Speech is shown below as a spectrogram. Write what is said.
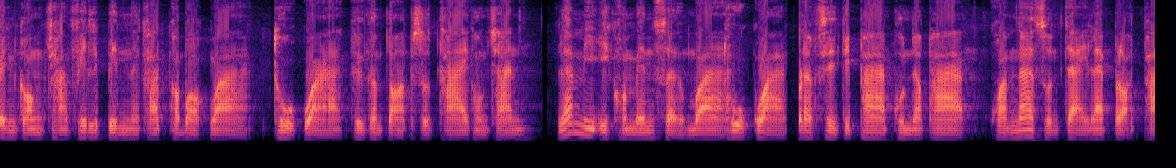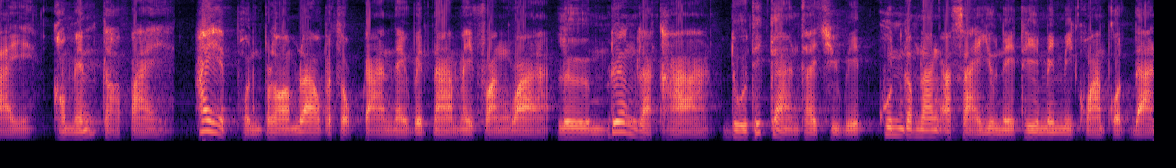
เป็นกองชาวฟิลิปปินส์นะครับเขาบอกว่าถูกกว่าคือคำตอบสุดท้ายของฉัน และมีอีกคอมเมนต์เสริมว่า ถูกกว่าประสิทธิภาพคุณภาพ ความน่าสนใจและปลอดภัย คอมเมนต์ต่อไป ให้เหตุผลพร้อมเล่าประสบการณ์ในเวียดนามให้ฟังว่า ลืมเรื่องราคา ดูที่การใช้ชีวิต คุณกำลังอาศัยอยู่ในที่ไม่มีความกดดัน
